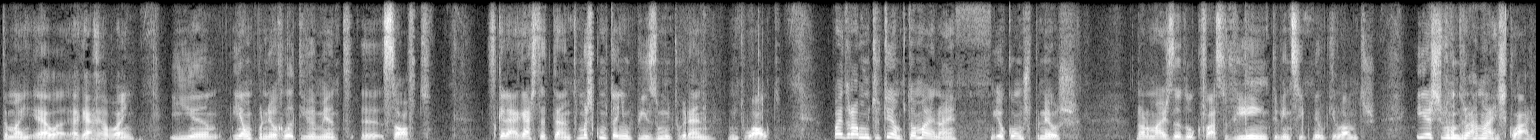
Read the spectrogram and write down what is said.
também ela agarra bem e, um, e é um pneu relativamente uh, soft, se calhar gasta tanto, mas como tem um piso muito grande, muito alto, vai durar muito tempo também, não é? Eu com os pneus normais da Duke faço 20, 25 mil quilómetros e estes vão durar mais, claro.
